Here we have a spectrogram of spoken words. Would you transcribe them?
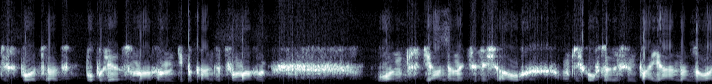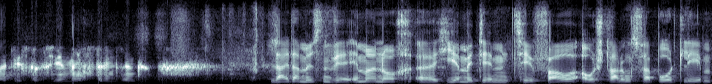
die Sportart populär zu machen, die bekannter zu machen und die anderen natürlich auch. Und ich hoffe, dass es in ein paar Jahren dann so weit ist, dass wir im Mainstream sind. Leider müssen wir immer noch äh, hier mit dem TV-Ausstrahlungsverbot leben.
